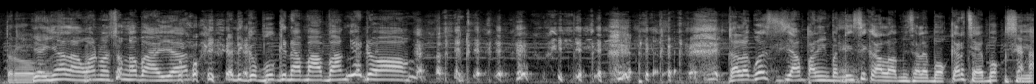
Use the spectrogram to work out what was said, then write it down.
Terus Ya iya lawan masa nggak bayar? Ya digebukin sama abangnya dong. kalau gue yang paling penting sih kalau misalnya boker cebok sih.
